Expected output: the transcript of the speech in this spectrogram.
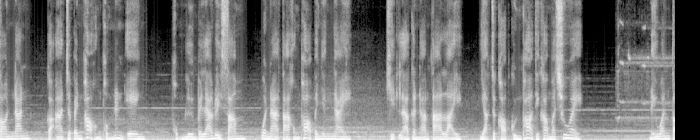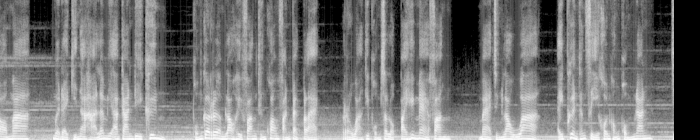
ตอนนั้น ก็อาจจะเป็นพ่อของผมนั่นเอง ผมลืมไปแล้วด้วยซ้ำว่าหน้าตาของพ่อเป็นยังไง คิดแล้วก็น้ำตาไหล อยากจะขอบคุณพ่อที่เข้ามาช่วย ในวันต่อมา เมื่อได้กินอาหารและมีอาการดีขึ้น ผมก็เริ่มเล่าให้ฟังถึงความฝันแปลกๆ ระหว่างที่ผมสลบไปให้แม่ฟัง แม่จึงเล่าว่า ไอ้เพื่อนทั้งสี่คนของผมนั้น จ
